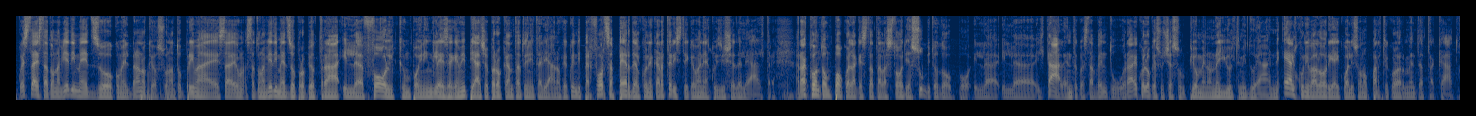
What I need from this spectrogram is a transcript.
Questa è stata una via di mezzo, come il brano che ho suonato prima, è stata una via di mezzo proprio tra il folk, un po' in inglese che mi piace, però cantato in italiano, che quindi per forza perde alcune caratteristiche ma ne acquisisce delle altre. Racconta un po' quella che è stata la storia subito dopo il, il- il talent, questa avventura, e quello che è successo più o meno negli ultimi due anni e alcuni valori ai quali sono particolarmente attaccato.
